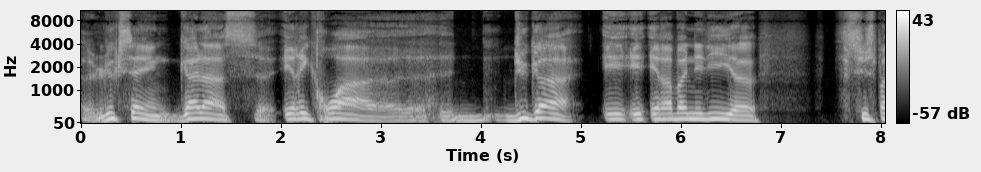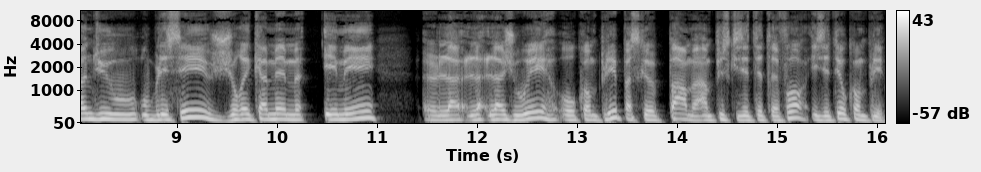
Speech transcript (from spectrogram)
Luxin, Galas, Eric Roy, Dugas et, et, et Rabanelli suspendus ou, ou blessés, j'aurais quand même aimé la, la, la, jouer au complet parce que Parme, en plus qu'ils étaient très forts, ils étaient au complet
